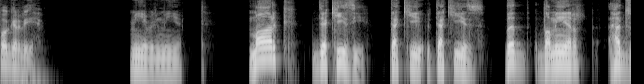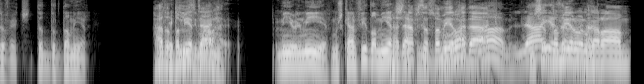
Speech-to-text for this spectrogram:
فوق الريح مية بالمية مارك داكيزي داكي داكيز ضد ضمير هادزوفيتش ضد الضمير هذا الضمير مية بالمية مش كان في ضمير مش هداك نفس؟ الضمير هداك. آه لا مش الضمير. والغرام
